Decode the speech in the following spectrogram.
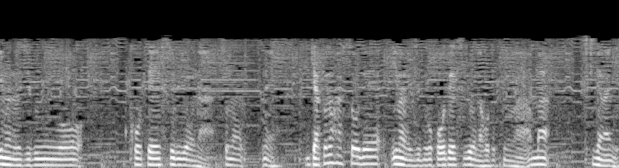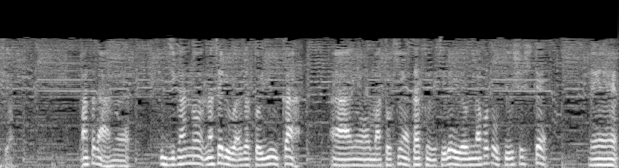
今の自分を肯定するような、そのね、逆の発想で今の自分を肯定するようなことっていうのはあんま好きじゃないんですよ。まあ、ただ、あの、時間のなせる技というか、あの、まあ、時が経つにつれいろんなことを吸収して、え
